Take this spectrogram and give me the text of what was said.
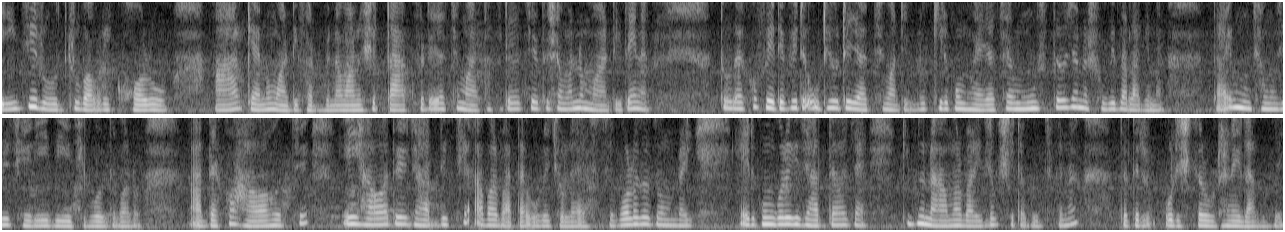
এই যে রৌদ্র বাবরে খড়ো আর কেন মাটি ফাটবে না? মানুষের টাক ফেটে যাচ্ছে, মাথা ফেটে যাচ্ছে, এত সামান্য মাটি, তাই না? তো দেখো ফেটে ফেটে উঠে উঠে যাচ্ছে মাটিগুলো, কীরকম হয়ে গেছে আর মুছতেও যেন সুবিধা লাগে না। তাই মুছামুছি ছেড়েই দিয়েছি বলতে পারো। আর দেখো হাওয়া হচ্ছে, এই হাওয়াতে ঝাড় দিচ্ছে, আবার বাতা উড়ে চলে আসছে। বলো তো তোমরাই, এরকম করে কি ঝাড় দেওয়া যায়? কিন্তু না, আমার বাড়ির লোক সেটা বুঝবে না, তাদের পরিষ্কার উঠানেই লাগবে।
